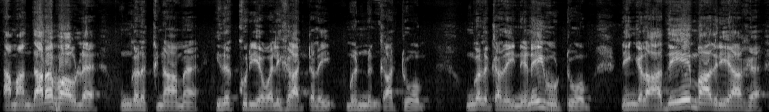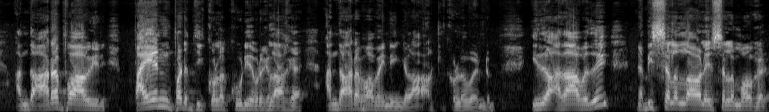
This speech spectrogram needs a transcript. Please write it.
நாம் அந்த அரபாவில் உங்களுக்கு நாம் இதற்குரிய வழிகாட்டலை மீண்டும் காட்டுவோம். உங்களுக்கு அதை நினைவூட்டுவோம். நீங்கள் அதே மாதிரியாக அந்த அரபாவை பயன்படுத்தி கொள்ளக்கூடியவர்களாக அந்த அரபாவை நீங்கள் ஆக்கிக்கொள்ள வேண்டும். இது அதாவது நபிசல்லா ஸல்லல்லாஹு அவர்கள்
